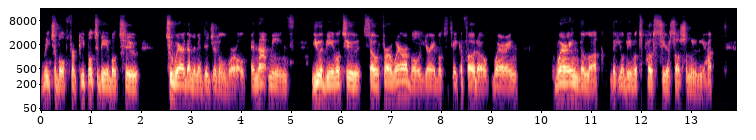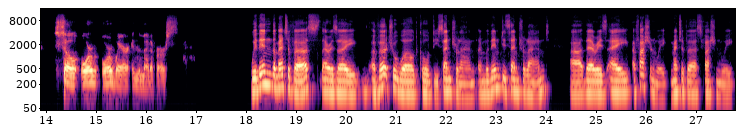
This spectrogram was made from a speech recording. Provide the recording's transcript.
reachable for people to be able to to wear them in a digital world? And that means you would be able to. So for a wearable, you're able to take a photo wearing wearing the look that you'll be able to post to your social media. So or or wear in the metaverse within the metaverse, there is a, a virtual world called Decentraland. And within Decentraland, uh, there is a, a fashion week, Metaverse Fashion Week,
